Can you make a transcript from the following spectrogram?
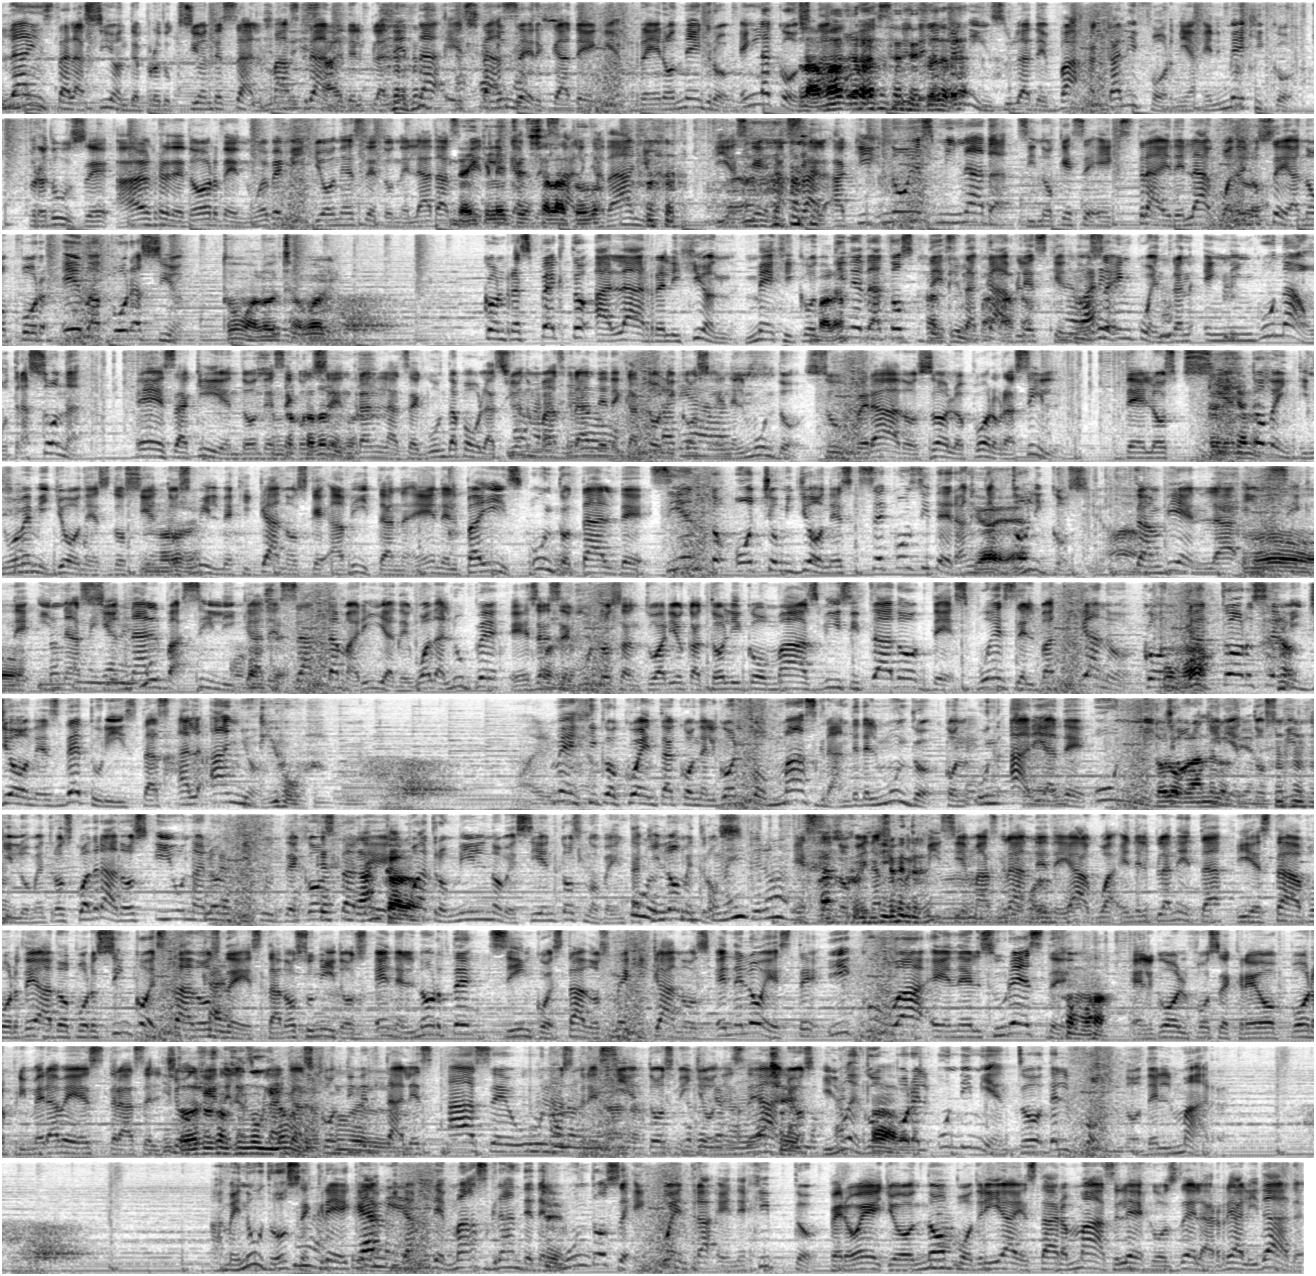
La instalación de producción de sal más grande del planeta está cerca de Guerrero Negro, en la costa oeste de la península de Baja California, en México. Produce alrededor de 9 millones de toneladas de, de sal cada año. Y es que la sal aquí no es minada, sino que se extrae del agua del océano por evaporación. Tómalo, chaval. Con respecto a la religión, México tiene datos destacables que no se encuentran en ninguna otra zona. Es aquí en donde se concentran la segunda población más grande de católicos en el mundo, superado solo por Brasil. De los 129 millones 200 mil mexicanos que habitan en el país, un total de 108 millones se consideran católicos. También la oh. insigne y nacional Basílica de Santa María de Guadalupe es el segundo santuario católico más visitado después del Vaticano, con 14 millones de turistas al año. México cuenta con el golfo más grande del mundo, con un área de 1.500.000 kilómetros cuadrados y una longitud de costa de 4.990 kilómetros. Es la novena superficie más grande de agua en el planeta y está bordeado por cinco estados de Estados Unidos en el norte, cinco estados mexicanos en el oeste y Cuba en el sureste. El golfo se creó por primera vez tras el choque de las placas continentales hace unos 300 millones de años y luego por el hundimiento del fondo del mar. A menudo se cree que la pirámide más grande del mundo se encuentra en Egipto, pero ello no podría estar más lejos de la realidad.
